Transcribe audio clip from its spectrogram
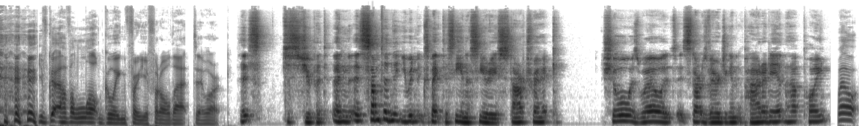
You've got to have a lot going for you for all that to work. It's just stupid, and it's something that you wouldn't expect to see in a serious Star Trek show as well. It, it starts verging into parody at that point. Well,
